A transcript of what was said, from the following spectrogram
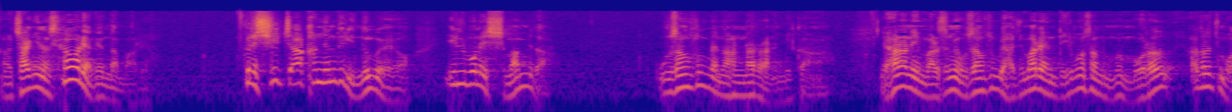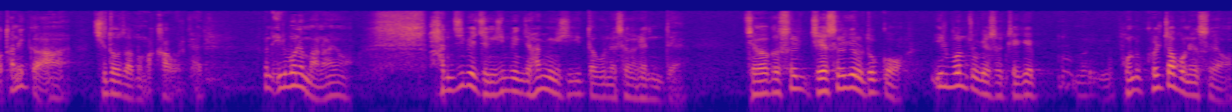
어, 자기는 생활이 안 된단 말이에요. 그래 실제 악한 영들이 있는 거예요. 일본에 심합니다. 우상숭배는 하는 나라 아닙니까? 하나님 말씀에 우상숭배 하지 말아 했는데 일본 사람들 뭐 뭐라 알아듣지 못하니까 지도자도 막 하고 그렇게 하죠. 근데 일본에 많아요. 한 집에 정신병자 한 명씩 있다고 내가 생각했는데 제가 그 제 설교를 듣고 일본 쪽에서 되게 뭐 글자 보냈어요.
